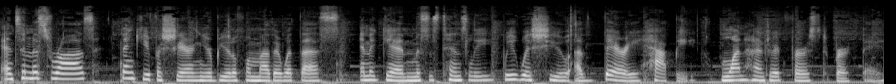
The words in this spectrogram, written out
And to Miss Roz, thank you for sharing your beautiful mother with us. And again, Mrs. Tinsley, we wish you a very happy 101st birthday.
